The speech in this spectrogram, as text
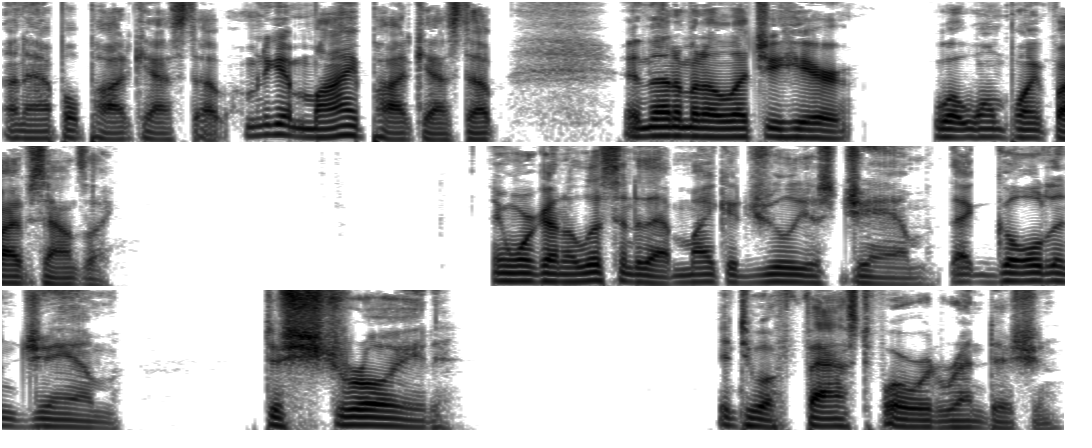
an Apple podcast up. I'm going to get my podcast up, and then I'm going to let you hear what 1.5 sounds like. And we're going to listen to that Micah Julius jam, that golden jam, destroyed into a fast forward rendition.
